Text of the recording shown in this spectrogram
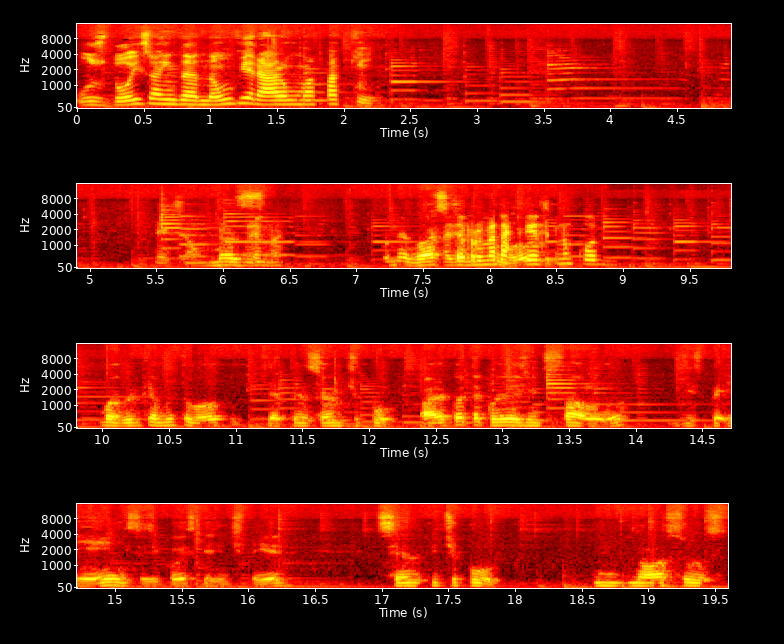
os dois ainda não viraram uma papinha. Esse é um mas, problema. O negócio mas é, é problema da louco. criança que não come. O bagulho que é muito louco, que é pensando, tipo, olha quanta coisa a gente falou de experiências e coisas que a gente teve, sendo que, tipo, nossos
